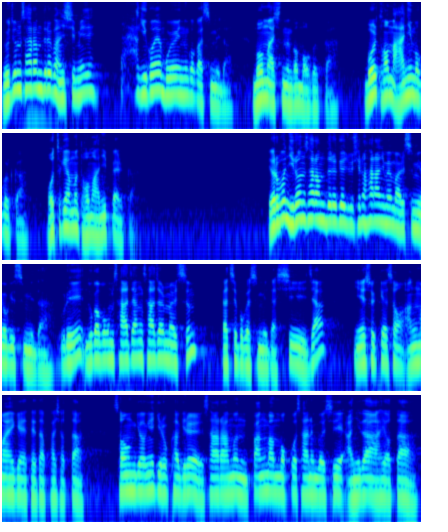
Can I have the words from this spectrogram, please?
요즘 사람들의 관심이 딱 이거에 모여 있는 것 같습니다. 뭐 맛있는 거 먹을까? 뭘 더 많이 먹을까? 어떻게 하면 더 많이 뺄까? 여러분 이런 사람들에게 주시는 하나님의 말씀이 여기 있습니다. 우리 누가복음 4장 4절 말씀 같이 보겠습니다. 시작. 예수께서 악마에게 대답하셨다. 성경에 기록하기를 사람은 빵만 먹고 사는 것이 아니다 하였다.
